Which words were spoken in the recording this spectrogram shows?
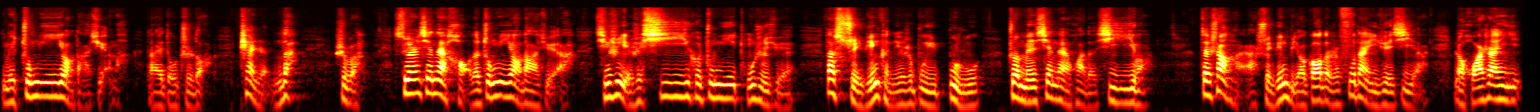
因为中医药大学嘛，大家都知道骗人的是吧？虽然现在好的中医药大学啊，其实也是西医和中医同时学，但水平肯定是不不如专门现代化的西医嘛。在上海啊，水平比较高的是复旦医学系啊，然后华山医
